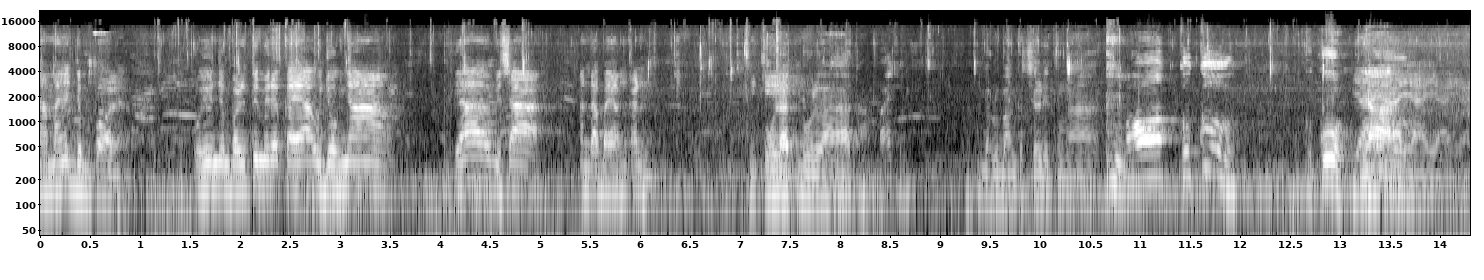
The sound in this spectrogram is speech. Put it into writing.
namanya jempol. Ujung jempol itu mirip kayak ujungnya ya bisa anda bayangkan. Bulat-bulat berlubang kecil di tengah Oh, kuku. kuku Ya, ya, ya, ya, ya, ya.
